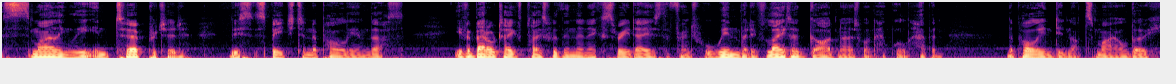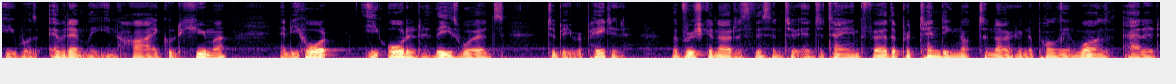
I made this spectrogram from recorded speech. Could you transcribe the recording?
smilingly interpreted this speech to Napoleon thus if a battle takes place within the next three days, the French will win, but if later, God knows what will happen. Napoleon did not smile, though he was evidently in high good humour, and he, he ordered these words to be repeated. Lavrushka noticed this, and to entertain him further, pretending not to know who Napoleon was, added,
